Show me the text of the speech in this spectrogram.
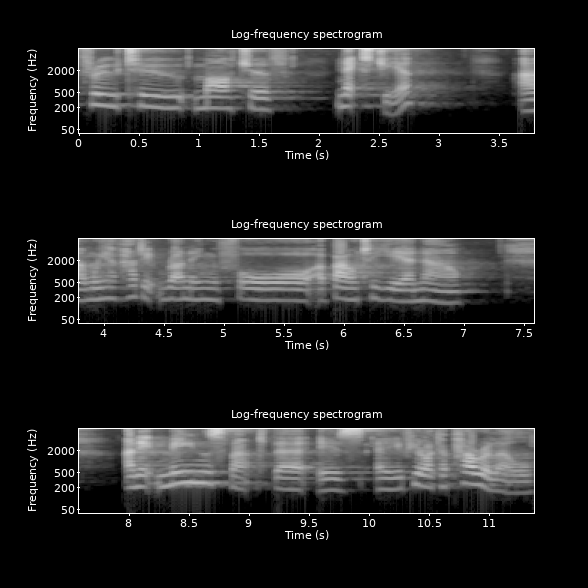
through to March of next year, and we have had it running for about a year now. And it means that there is a, if you like, a parallel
